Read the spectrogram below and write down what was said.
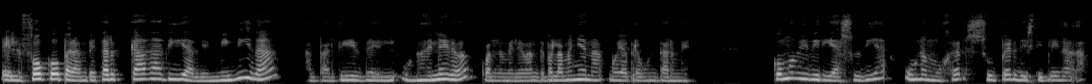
el foco para empezar cada día de mi vida a partir del 1 de enero, cuando me levante por la mañana, voy a preguntarme, ¿cómo viviría su día una mujer súper disciplinada?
